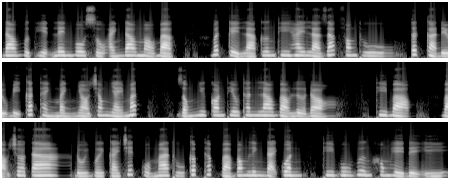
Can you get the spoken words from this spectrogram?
đao vực hiện lên vô số ánh đao màu bạc. Bất kể là cương thi hay là giác phong thù, tất cả đều bị cắt thành mảnh nhỏ trong nháy mắt, giống như con thiêu thân lao vào lửa đỏ. Thi bảo, bảo cho ta, đối với cái chết của ma thú cấp thấp và vong linh đại quân, thi vu vương không hề để ý,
